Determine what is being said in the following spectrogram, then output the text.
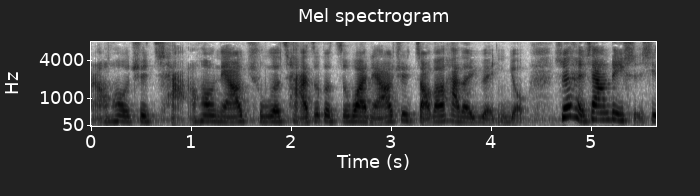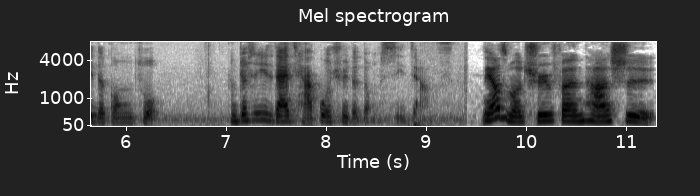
然后去查，然后你要除了查这个之外，你要去找到它的缘由，所以很像历史系的工作，你就是一直在查过去的东西这样子。你要怎么区分它是？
